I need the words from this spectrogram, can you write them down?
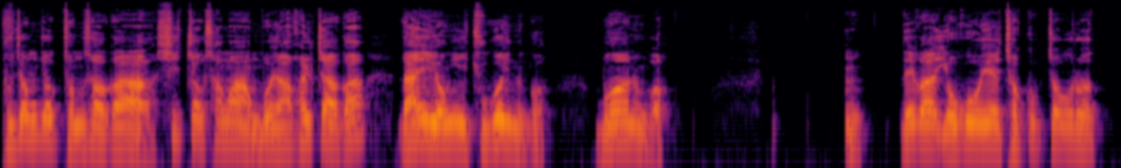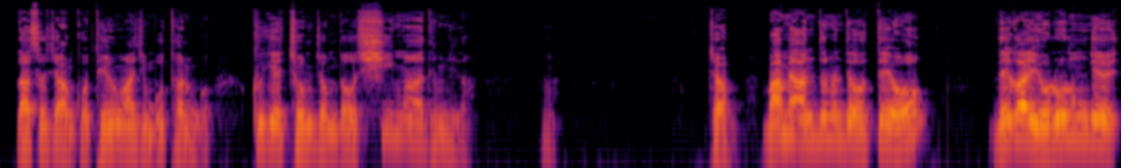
부정적 정서가 시적 상황 뭐야 활자가 나의 영이 죽어 있는 거 뭐 하는 거 응? 내가 요거에 적극적으로 나서지 않고 대응하지 못하는 거 그게 점점 더 심화됩니다. 자, 마음에 안 드는데 어때요? 내가 요러는 게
